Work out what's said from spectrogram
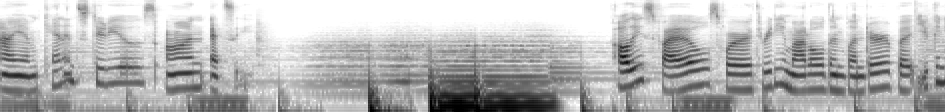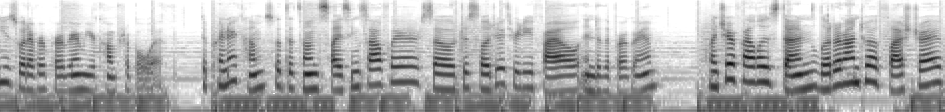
I am Kannon Studios on Etsy. All these files were 3D modeled in Blender, but you can use whatever program you're comfortable with. The printer comes with its own slicing software, so just load your 3D file into the program. Once your file is done, load it onto a flash drive,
